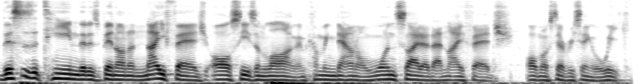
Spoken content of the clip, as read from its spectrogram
this is a team that has been on a knife edge all season long and coming down on one side of that knife edge almost every single week.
